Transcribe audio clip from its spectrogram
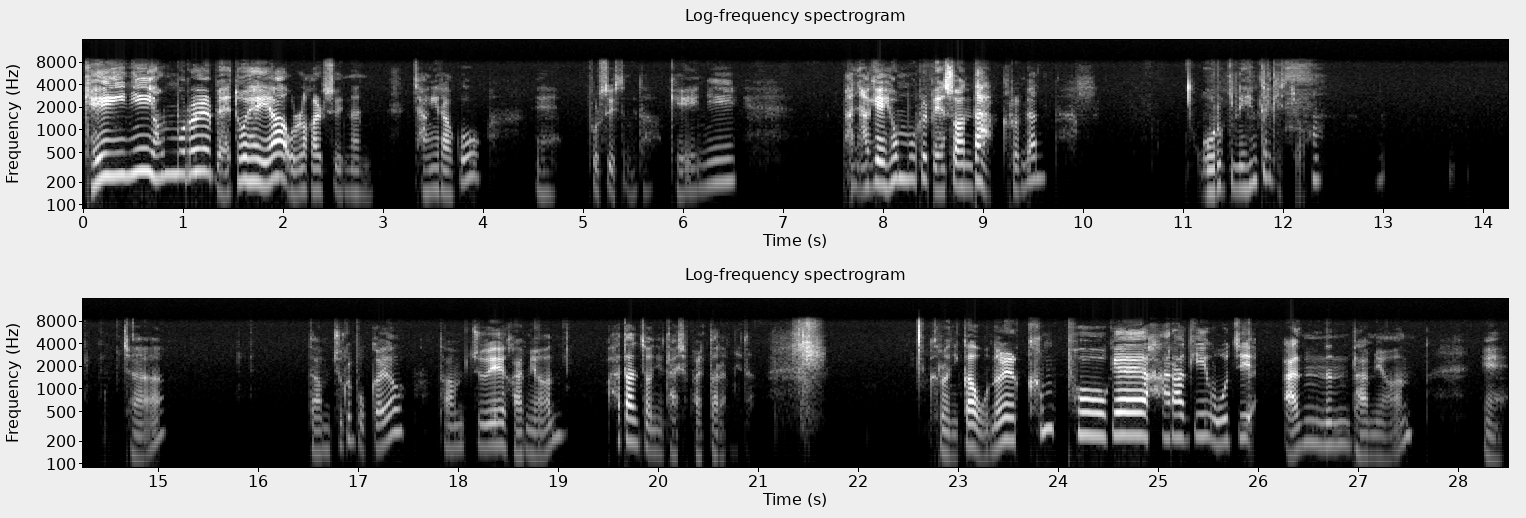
개인이 현물을 매도해야 올라갈 수 있는 장이라고 예, 볼 수 있습니다. 개인이 만약에 현물을 매수한다 그러면 오르기는 힘들겠죠. 자, 다음 주를 볼까요? 다음 주에 가면 하단선이 다시 발달합니다. 그러니까 오늘 큰 폭의 하락이 오지 않는다면 예,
